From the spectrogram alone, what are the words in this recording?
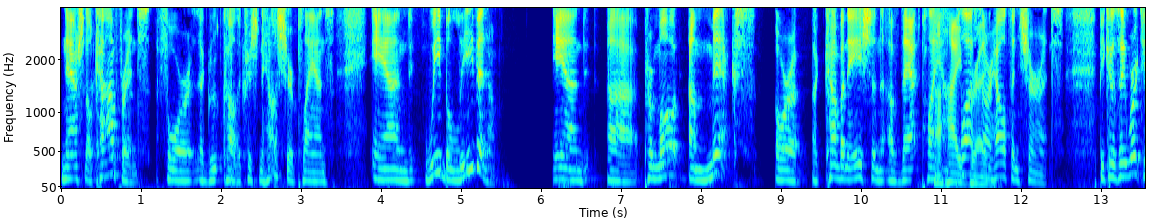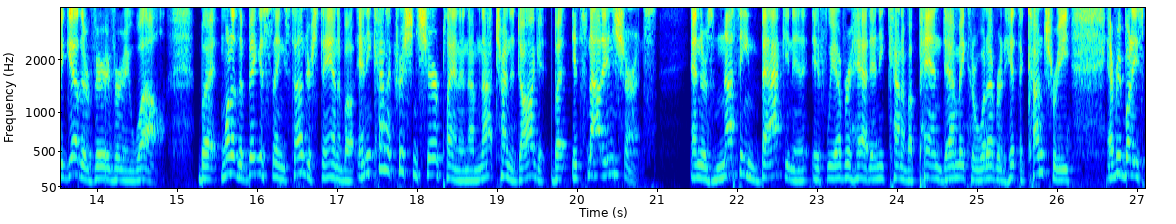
national conference for a group called the Christian Health Share Plans, and we believe in them and uh, promote a mix or a, a combination of that plan plus our health insurance because they work together very, very well. But one of the biggest things to understand about any kind of Christian share plan, and I'm not trying to dog it, but it's not insurance. And there's nothing backing it if we ever had any kind of a pandemic or whatever it hit the country. Everybody's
